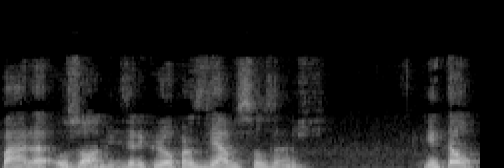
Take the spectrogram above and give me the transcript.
Para os homens, ele criou para os diabos e seus anjos. Então,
